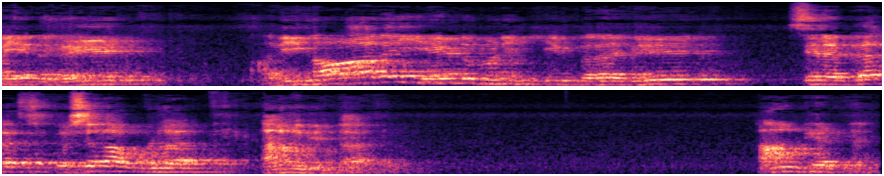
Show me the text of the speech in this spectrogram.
பெயர்கள். அதிகாலை ஏழு மணிக்கு பிறகு சில பேரை ஸ்பெஷலா உள்ள அனுமதித்தார்கள். நான் கேட்டேன்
